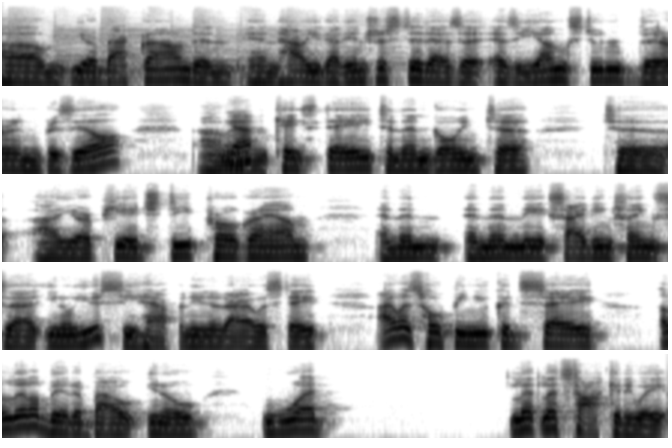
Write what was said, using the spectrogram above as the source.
um, your background and, and how you got interested as a as a young student there in Brazil, um, yep. in K State, and then going to to uh, your PhD program, and then and then the exciting things that you know you see happening at Iowa State. I was hoping you could say a little bit about you know what let, let's talk anyway.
